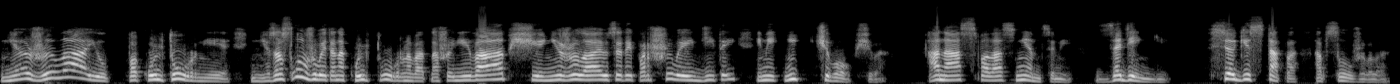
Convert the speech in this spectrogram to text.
Не желаю покультурнее, не заслуживает она культурного отношения и вообще не желаю с этой паршивой Эдитой иметь ничего общего. Она спала с немцами за деньги, все гестапо обслуживала,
